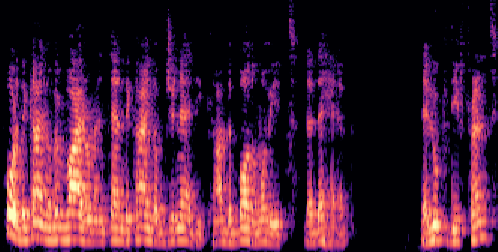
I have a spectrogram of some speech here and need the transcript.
for the kind of environment and the kind of genetic at the bottom of it that they have. They look different,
